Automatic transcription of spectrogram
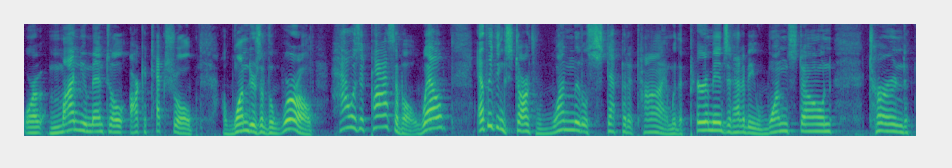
or monumental architectural uh, wonders of the world, how is it possible? Well, everything starts one little step at a time. With the pyramids, it had to be one stone turned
